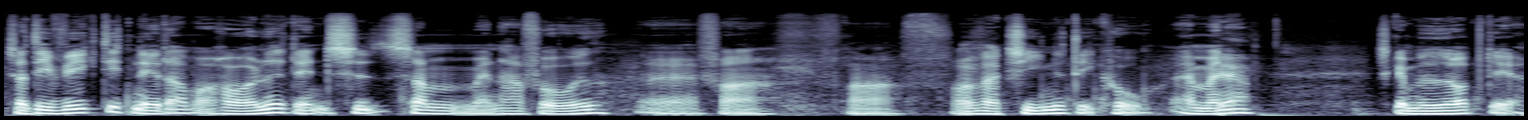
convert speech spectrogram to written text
Så det er vigtigt netop at holde den tid, som man har fået øh, fra, fra, fra vaccine.dk, at man Ja. skal møde op der.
